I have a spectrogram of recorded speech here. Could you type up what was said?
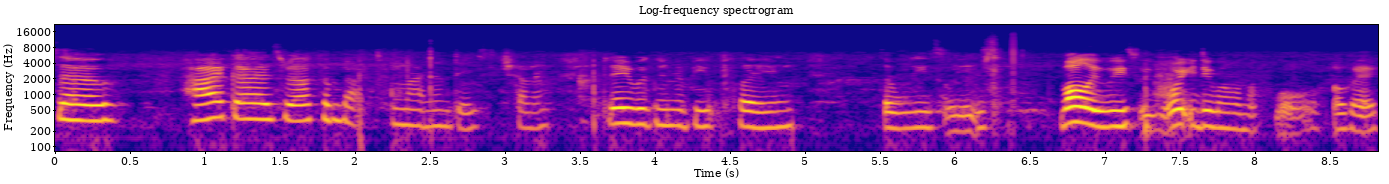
So, hi guys, welcome back to Mine and Daisy channel. Today we're going to be playing the Weasleys. Molly Weasley, what are you doing on the floor? Okay.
